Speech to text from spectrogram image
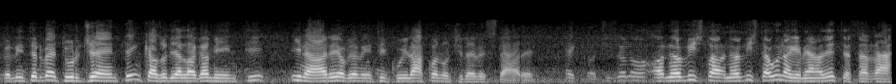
per l'intervento urgente in caso di allagamenti in aree ovviamente in cui l'acqua non ci deve stare. Ecco, sono, ne, ho visto, ne, ho vista una che mi hanno detto è stata,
